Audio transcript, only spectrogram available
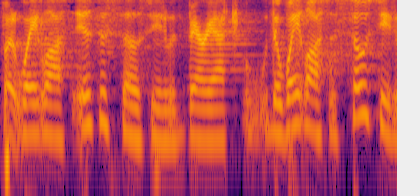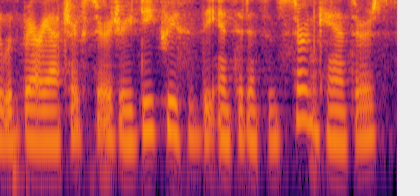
But weight loss is associated with bariatric, the weight loss associated with bariatric surgery decreases the incidence of certain cancers.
